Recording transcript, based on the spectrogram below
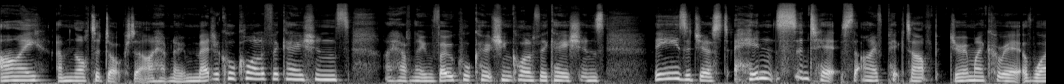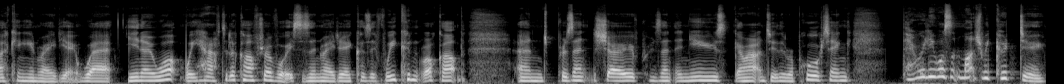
I am not a doctor. I have no medical qualifications, I have no vocal coaching qualifications. These are just hints and tips that I've picked up during my career of working in radio, where, you know what, we have to look after our voices in radio because if we couldn't rock up and present the show, present the news, go out and do the reporting, there really wasn't much we could do.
